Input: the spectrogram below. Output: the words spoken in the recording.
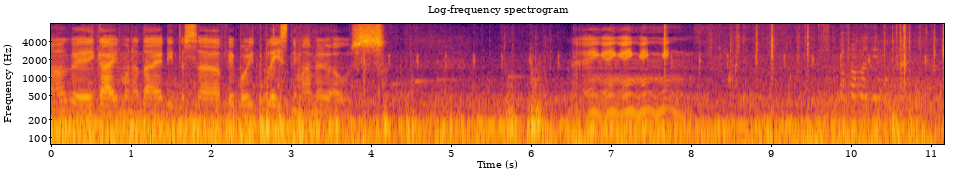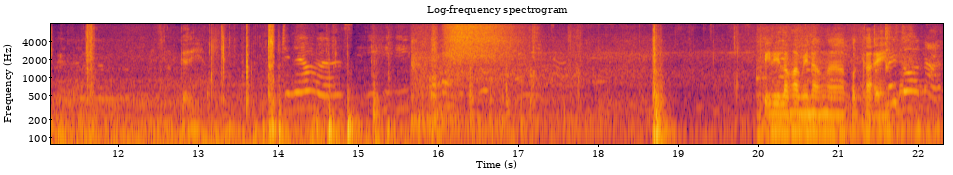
Okay, kain muna tayo dito sa favorite place ni Mami Rose. Eng, eng, eng, eng, eng. Baka madimutan. Okay. Ihi. Pili lang kami ng ah, pagkain. May donut.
